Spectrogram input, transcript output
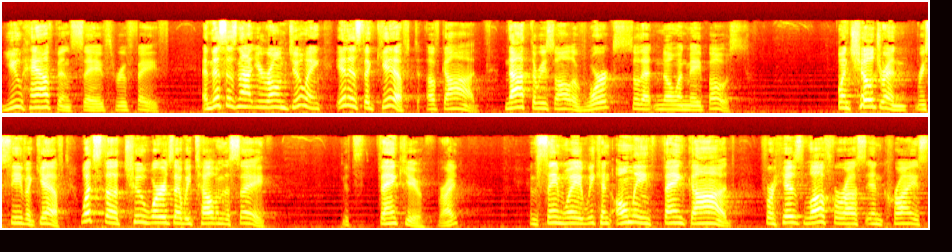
you have been saved through faith. And this is not your own doing, it is the gift of God, not the result of works, so that no one may boast. When children receive a gift, what's the two words that we tell them to say? It's thank you, right? In the same way, we can only thank God for His love for us in Christ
